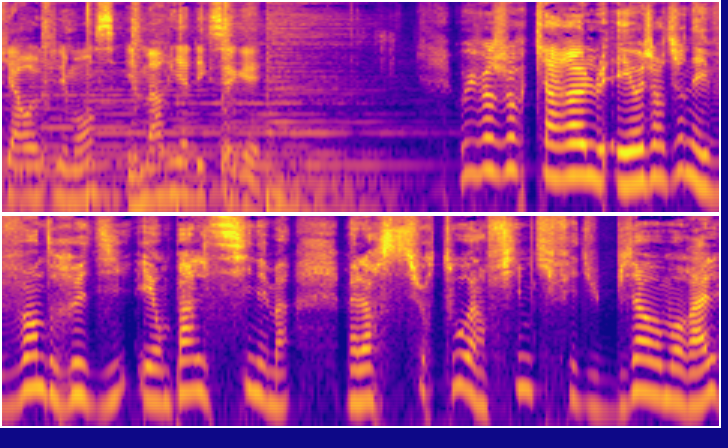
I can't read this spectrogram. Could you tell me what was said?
Carole Clémence et Marie-Alexia. Oui, bonjour Carole. Et aujourd'hui, on est vendredi et on parle cinéma. Mais alors, surtout un film qui fait du bien au moral.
